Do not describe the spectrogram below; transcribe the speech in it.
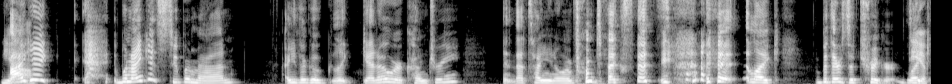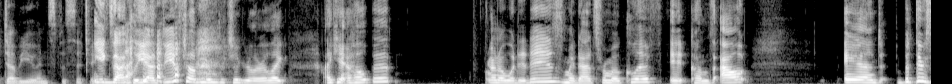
Yeah. I get when I get super mad, I either go like ghetto or country, and that's how you know I'm from Texas. like, but there's a trigger. Like DFW in specific. Exactly. Yeah. DFW in particular. Like, I can't help it. I don't know what it is. My dad's from Oak Cliff. It comes out. And, but there's,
